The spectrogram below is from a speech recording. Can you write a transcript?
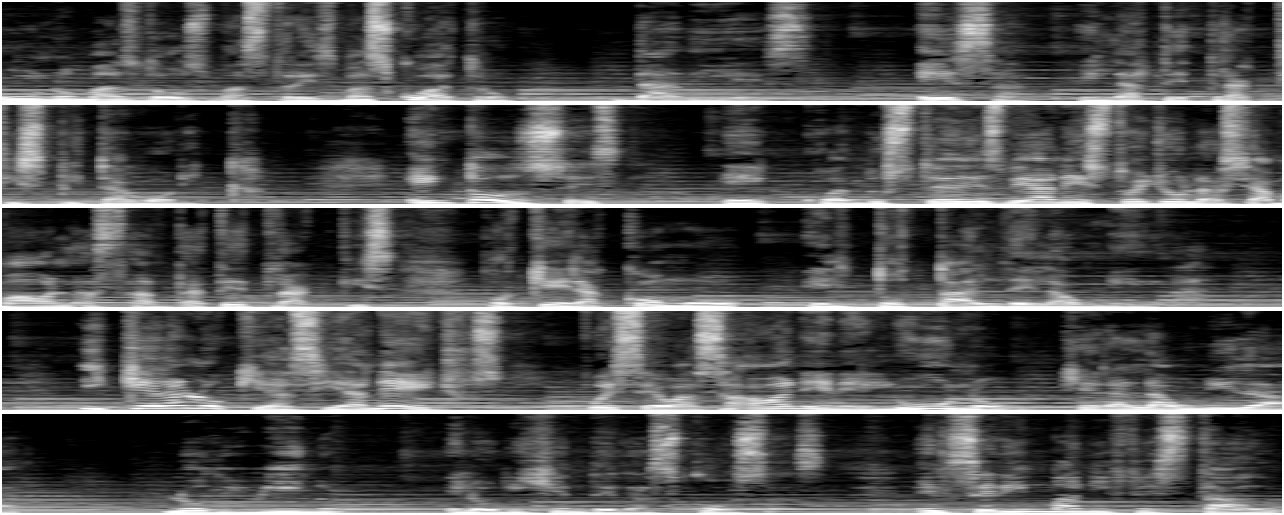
uno más dos más tres más cuatro, da diez. Esa es la tetractis pitagórica. Entonces, eh, cuando ustedes vean esto, ellos las llamaban la Santa Tetractis porque era como el total de la unidad. ¿Y qué era lo que hacían ellos? Pues se basaban en el uno, que era la unidad, lo divino, el origen de las cosas, el ser inmanifestado,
